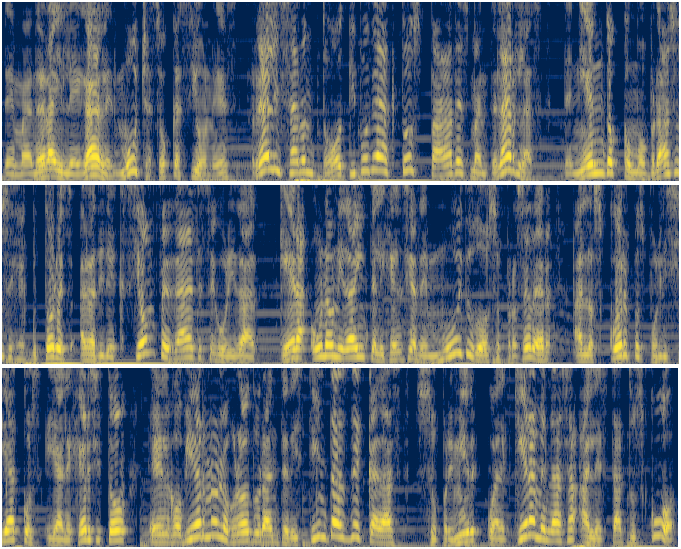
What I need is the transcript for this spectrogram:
de manera ilegal en muchas ocasiones, realizaron todo tipo de actos para desmantelarlas, teniendo como brazos ejecutores a la Dirección Federal de Seguridad, que era una unidad de inteligencia de muy dudoso proceder, a los cuerpos policíacos y al ejército, el gobierno logró durante distintas décadas suprimir cualquier amenaza al status quo,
